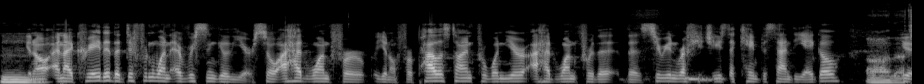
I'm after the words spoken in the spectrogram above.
you know hmm. and i created a different one every single year so i had one for you know for palestine for one year i had one for the the syrian refugees that came to san diego oh that's you,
